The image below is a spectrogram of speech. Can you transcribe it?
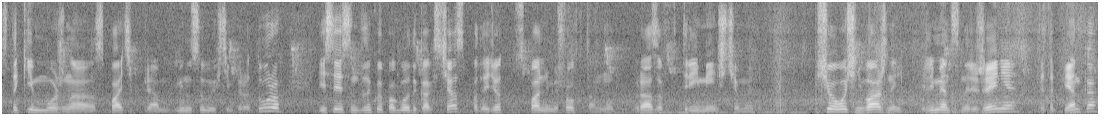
С таким можно спать прям в минусовых температурах. Естественно, для такой погоды, как сейчас, подойдет спальный мешок там, ну, раза в три меньше, чем этот. Еще очень важный элемент снаряжения – это пенка.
